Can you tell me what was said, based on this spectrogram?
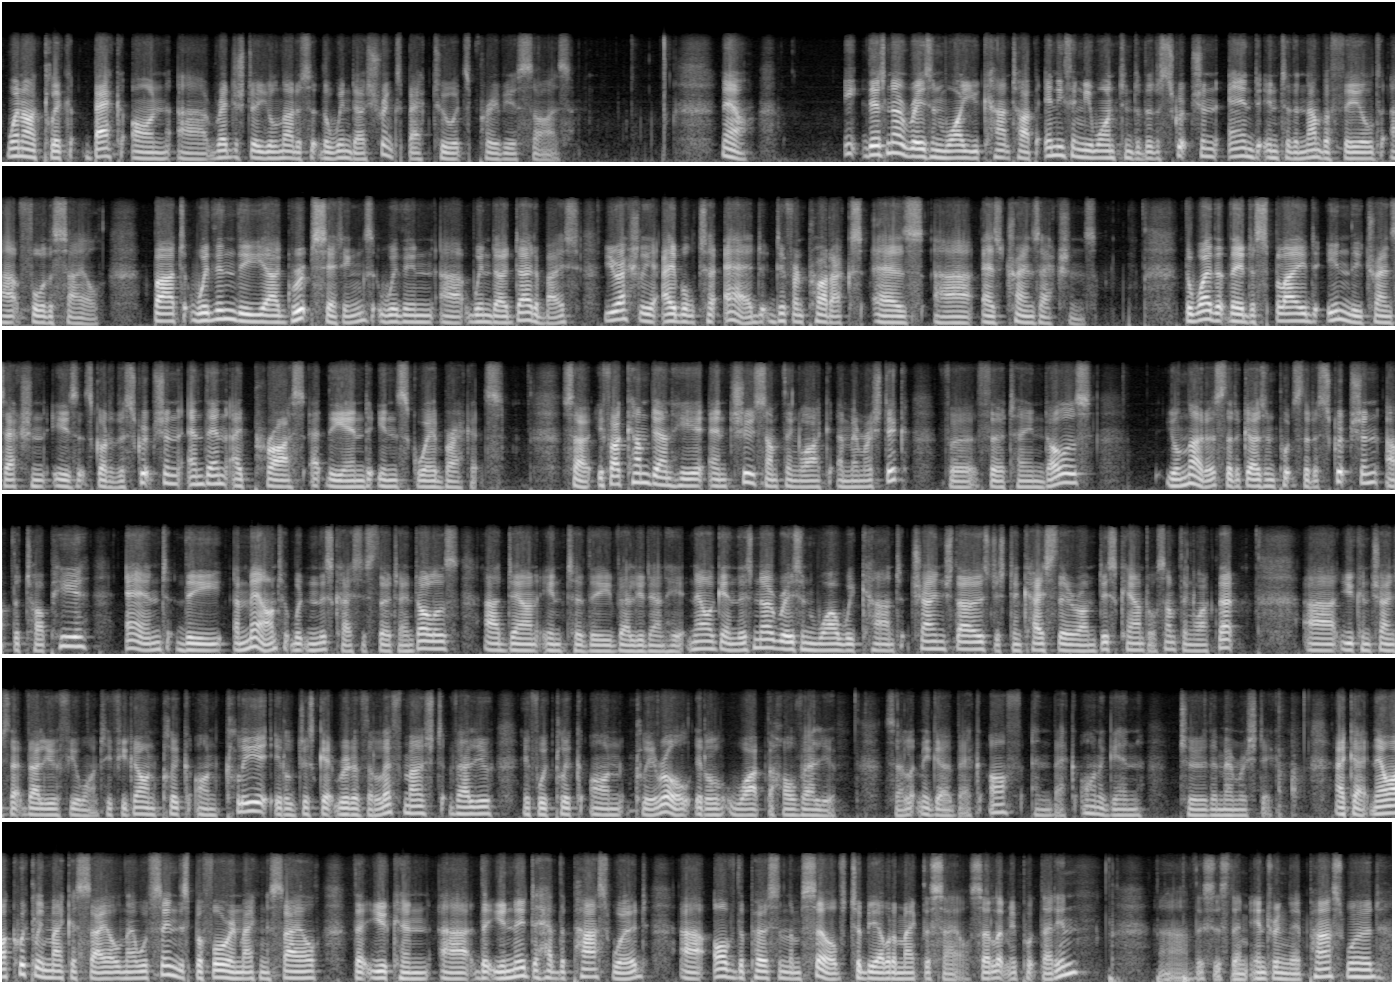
When I click back on uh, register you'll notice that the window shrinks back to its previous size. Now there's no reason why you can't type anything you want into the description and into the number field uh, for the sale but within the uh, group settings within uh, window database you're actually able to add different products as uh, as transactions the way that they're displayed in the transaction is it's got a description and then a price at the end in square brackets. So if I come down here and choose something like a memory stick for $13, you'll notice that it goes and puts the description up the top here and the amount, which in this case is $13, uh, down into the value down here. Now again, there's no reason why we can't change those, just in case they're on discount or something like that. Uh, you can change that value if you want. If you go and click on clear, it'll just get rid of the leftmost value. If we click on clear all, it'll wipe the whole value. So let me go back off and back on again to the memory stick. Okay, now I'll quickly make a sale. Now we've seen this before in making a sale that you can uh, that you need to have the password uh, of the person themselves to be able to make the sale. So let me put that in. Uh, this is them entering their password.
